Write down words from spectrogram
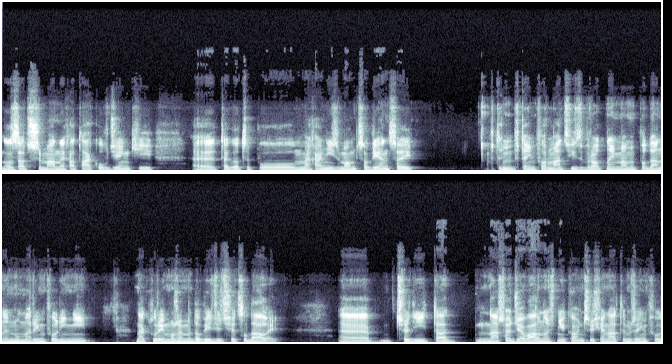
no, zatrzymanych ataków dzięki e, tego typu mechanizmom. Co więcej, w, tym, w tej informacji zwrotnej mamy podany numer infolinii, na której możemy dowiedzieć się, co dalej. E, czyli ta nasza działalność nie kończy się na tym, że info,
